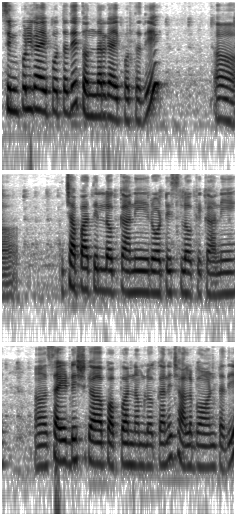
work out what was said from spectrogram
సింపుల్గా అయిపోతుంది తొందరగా అయిపోతుంది. చపాతీల్లోకి కానీ రోటీస్లోకి కానీ సైడ్ డిష్గా పప్పు అన్నంలోకి కానీ చాలా బాగుంటుంది.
